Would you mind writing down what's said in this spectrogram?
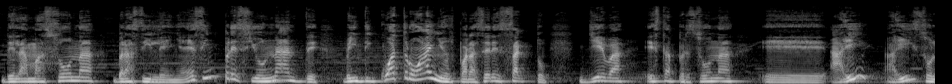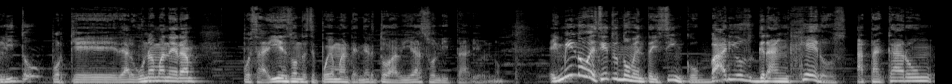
de la Amazona brasileña. Es impresionante, 24 años para ser exacto, lleva esta persona eh, ahí, ahí solito, porque de alguna manera, pues ahí es donde se puede mantener todavía solitario, ¿no? En 1995, varios granjeros atacaron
